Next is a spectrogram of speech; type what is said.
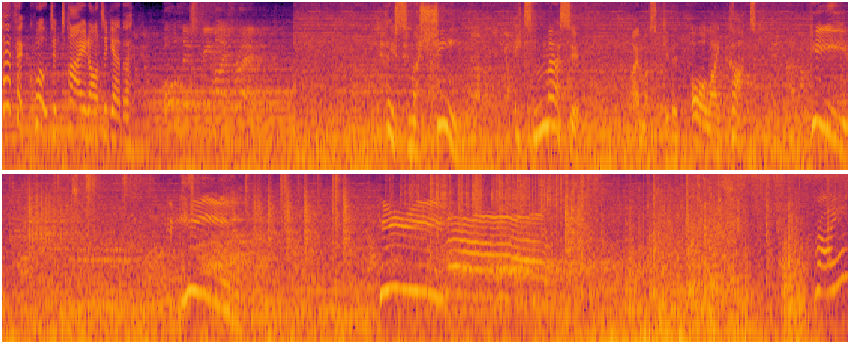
perfect quote to tie it all together. Boldness be my friend. This machine! It's massive! I must give it all I got. Heave! Heave! Heave! Ah! Bryan?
